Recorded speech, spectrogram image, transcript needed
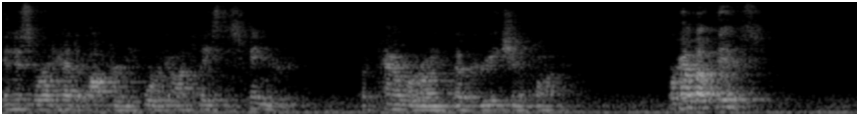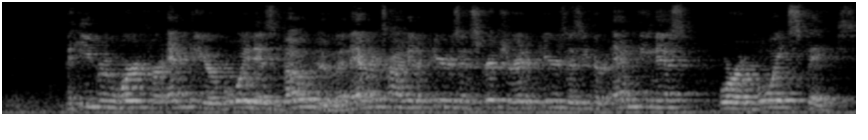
and this world had to offer before God placed his finger of power on, of creation upon it. Or how about this? The Hebrew word for empty or void is bohu, and every time it appears in Scripture, it appears as either emptiness or a void space.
